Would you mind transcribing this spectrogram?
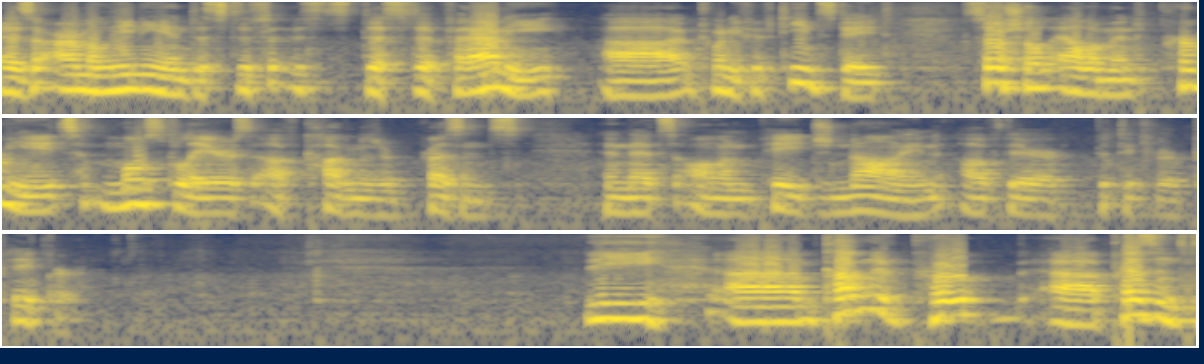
As Armellini and DeStefani, uh, 2015 state, social element permeates most layers of cognitive presence and that's on page 9 of their particular paper. The uh, cognitive pro, uh, presence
